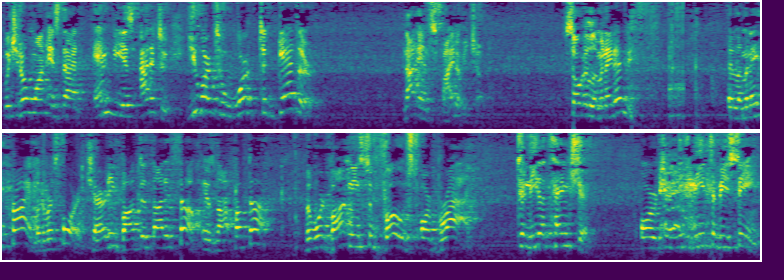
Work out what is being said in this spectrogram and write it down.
What you don't want is that envious attitude. You are to work together, not in spite of each other. So eliminate envy. Eliminate pride. Look at verse 4. Charity vaunteth not itself, is not puffed up. The word vaunt means to boast or brag, to need attention, or to need to be seen.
